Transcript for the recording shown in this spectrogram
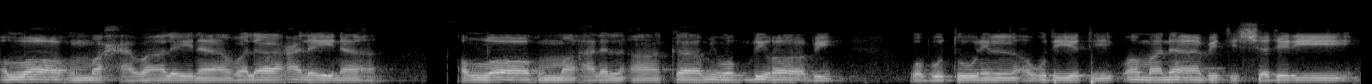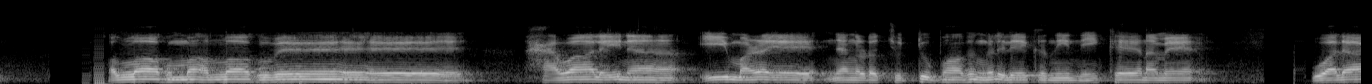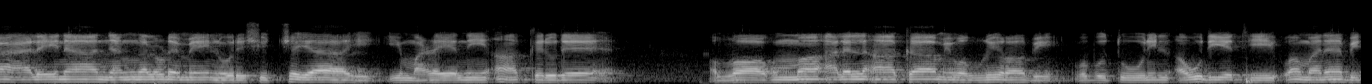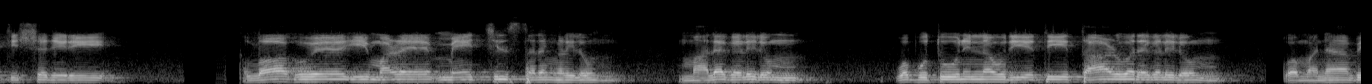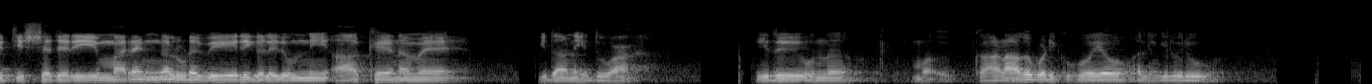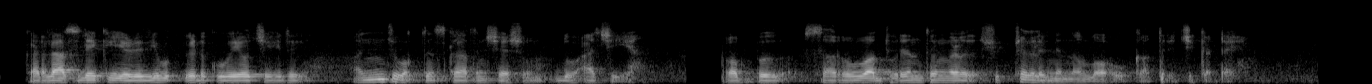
اللهم حوالينا ولا علينا اللهم على الآكام والضراب وبطون الأودية ومنابت الشجر اللهم الله ഹവാലൈന ഈ മഴയെ ഞങ്ങളുടെ ചുറ്റുഭാഗങ്ങളിലേക്ക് നീ നീക്കണമേ വല അലൈന ഞങ്ങളുടെ മേൽ ഒരു ശിക്ഷയായി ഈ മഴയെ നീ ആക്കരുതേ اللهم على الآكام والضرب وبطون الأودية ومنابت الشجر അള്ളാഹുവെ ഈ മഴയെ മേച്ചിൽ സ്ഥലങ്ങളിലും മലകളിലും വബുത്തൂനിൽ ഔദിയെത്തി താഴ്വരകളിലും വമനാബിത്തിഷജരി മരങ്ങളുടെ വേരുകളിലും നീ ആക്കേണമേ ഇതാണ് ഈ ദുആ. ഇത് ഒന്ന് കാണാതെ പഠിക്കുകയോ അല്ലെങ്കിൽ ഒരു കടലാസിലേക്ക് എഴുതി എടുക്കുകയോ ചെയ്ത് അഞ്ച് വക്ത നിസ്കാരത്തിന് ശേഷം ദുആ ചെയ്യുക. റബ്ബ് സർവ ദുരന്തങ്ങൾ ശിക്ഷകളിൽ നിന്ന് അള്ളാഹു കാത്തിരക്ഷിക്കട്ടെ.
